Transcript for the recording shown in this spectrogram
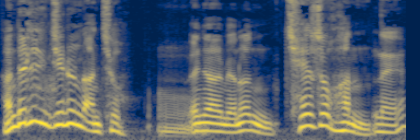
안 되지는 않죠. 어... 왜냐하면은 최소한 네. 에,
